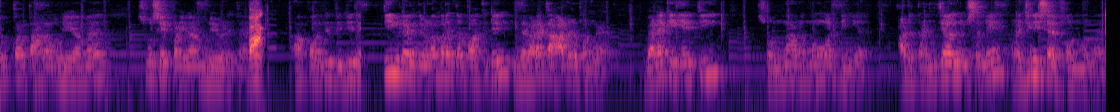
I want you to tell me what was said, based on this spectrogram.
துக்கம் தாங்க முடியாம சூசைட் பண்ணிடலாம் முடிவு எடுத்தேன் அப்போ வந்து திடீர்னு டிவியில் இந்த விளம்பரத்தை பார்த்துட்டு இந்த விளக்கை ஆர்டர் பண்ணேன். விளக்கை ஏற்றி சொன்னா நம்ப மாட்டீங்க. அடுத்த அஞ்சாவது நிமிஷமே ரஜினி சார் ஃபோன் பண்ணாரு.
